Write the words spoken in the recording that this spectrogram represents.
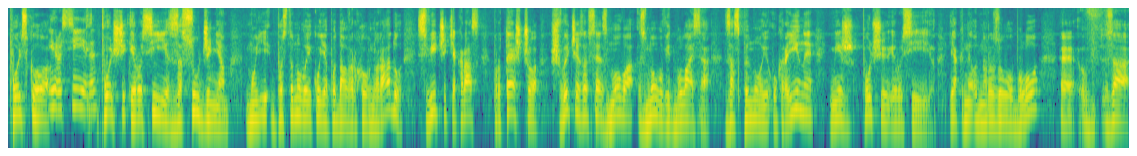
Польського І Росії, да? Польщі і Росії з засудженням мої постанови, яку я подав Верховну Раду, свідчить якраз про те, що швидше за все змова знову відбулася за спиною України між Польщею і Росією, як неодноразово було е, в- за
